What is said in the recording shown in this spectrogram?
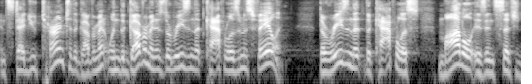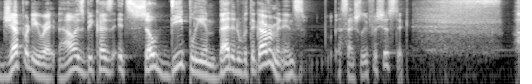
Instead, you turn to the government when the government is the reason that capitalism is failing. The reason that the capitalist model is in such jeopardy right now is because it's so deeply embedded with the government. It's essentially fascistic.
